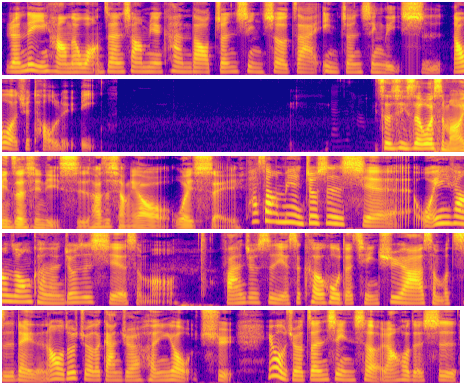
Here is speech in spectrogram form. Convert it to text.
人力银行的网站上面看到征信社在应征心理师，然后我去投履历。征信社为什么要应征心理师？他是想要为谁？他上面就是写，我印象中可能就是写什么。反正就是也是客户的情绪啊什么之类的，然后我就觉得感觉很有趣，因为我觉得征信社，然后或者是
